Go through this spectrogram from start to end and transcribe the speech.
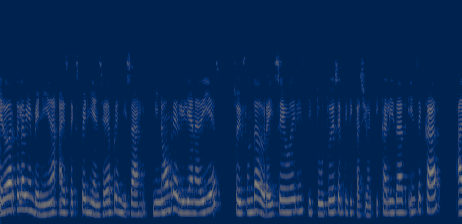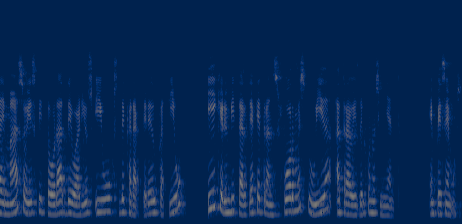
Quiero darte la bienvenida a esta experiencia de aprendizaje. Mi nombre es Liliana Díez, soy fundadora y CEO del Instituto de Certificación y Calidad INSECAD. Además, soy escritora de varios ebooks de carácter educativo y quiero invitarte a que transformes tu vida a través del conocimiento. Empecemos.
